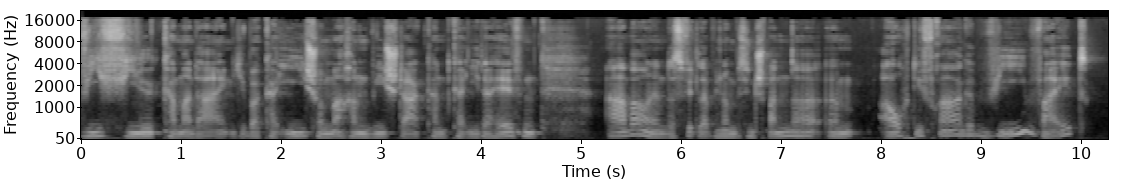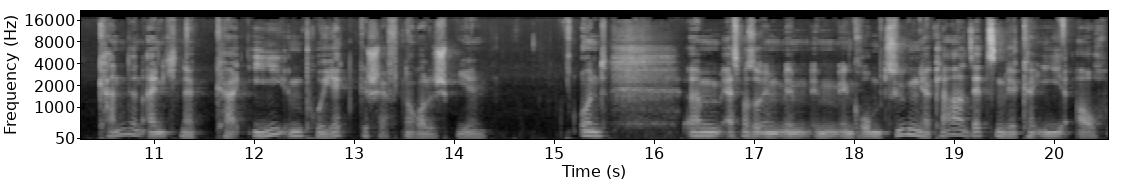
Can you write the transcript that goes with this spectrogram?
wie viel kann man da eigentlich über KI schon machen, wie stark kann KI da helfen. Aber, und das wird glaube ich noch ein bisschen spannender, ähm, auch die Frage, wie weit kann denn eigentlich eine KI im Projektgeschäft eine Rolle spielen? Und ähm, erstmal so im, im, im, in groben Zügen, ja klar, setzen wir KI auch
